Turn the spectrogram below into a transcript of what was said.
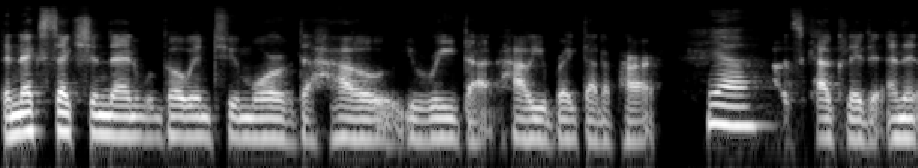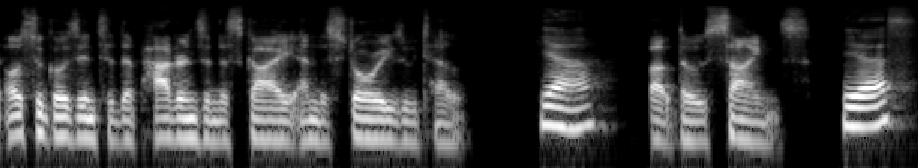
The next section then will go into more of the how you read that, how you break that apart. Yeah. How it's calculated. And then also goes into the patterns in the sky and the stories we tell. Yeah. About those signs. Yes.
